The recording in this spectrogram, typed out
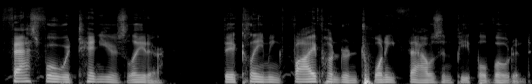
Fast forward 10 years later, they're claiming 520,000 people voted.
